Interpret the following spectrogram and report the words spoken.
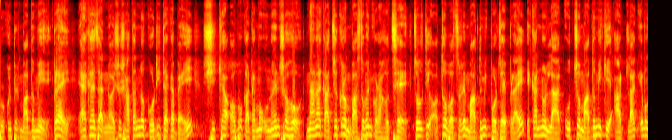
প্রকল্পের মাধ্যমে প্রায় এক হাজার নয়শো সাতান্ন কোটি টাকা ব্যয়ে শিক্ষা অবকাঠামো উন্নয়ন সহ নানা কার্যক্রম বাস্তবায়ন করা হচ্ছে। চলতি অর্থ বছরে মাধ্যমিক পর্যায়ে প্রায় একান্ন লাখ, উচ্চ মাধ্যমিকে আট লাখ এবং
